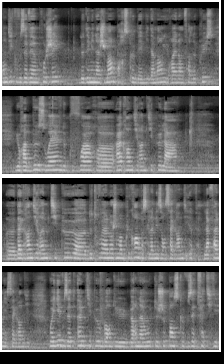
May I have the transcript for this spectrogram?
on dit que vous avez un projet de déménagement parce que bien évidemment il y aura un enfant de plus, il y aura besoin de pouvoir euh, agrandir un petit peu la euh, d'agrandir un petit peu, euh, de trouver un logement plus grand parce que la maison s'agrandit, la famille s'agrandit. Vous voyez, vous êtes un petit peu au bord du burn-out, je pense que vous êtes fatigué.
